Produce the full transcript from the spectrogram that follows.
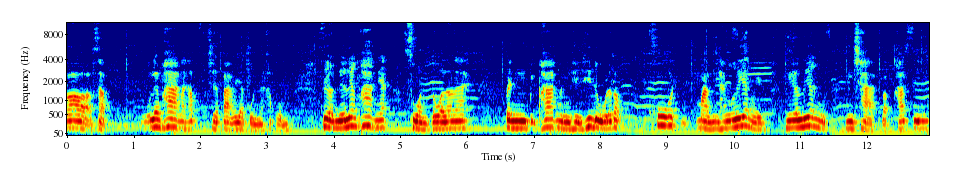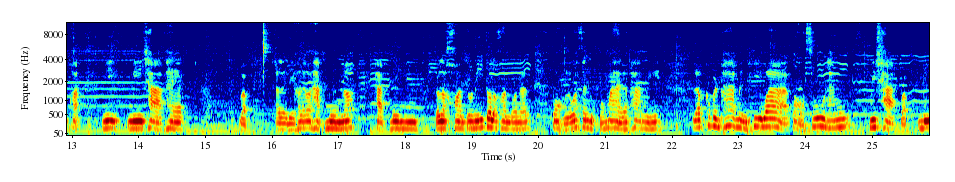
ก็สับเรื่องภาคนะครับ เชื้อปาวิยากุลนะครับ ผมส่วนเนื้อเรื่องภาคเนี้ยส่วนตัวแล้วนะ เป็นอีกภาคหนึ่งที่ที่ดูแล้วแบบโคตรมันทั้งเรื่องเลยเนื้อเรื่องมีฉากแบบคัสซินมีมีฉากแหกแบบอะไรดีเขาเรียกว่าหักมุมเนาะหักมุมตัวละครตัวนี้ตัวละครตัวนั้น บอกเลยว่าสนุกมากๆแล้วภาคนี้ แล้วก็เป็นภาคหนึ่งที่ว่าต่อสู้ทั้งมีฉากแบบบู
